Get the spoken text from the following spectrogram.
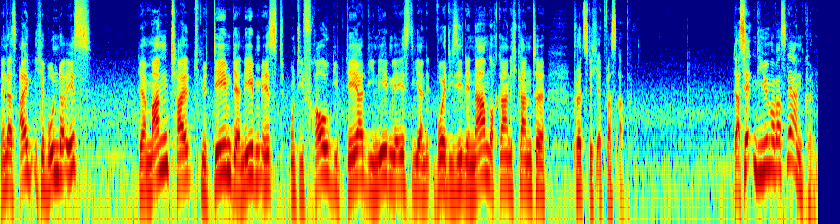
Denn das eigentliche Wunder ist, der Mann teilt mit dem, der neben ist, und die Frau gibt der, die neben ihr ist, die, wo sie den Namen noch gar nicht kannte, plötzlich etwas ab. Das hätten die Jünger was lernen können.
